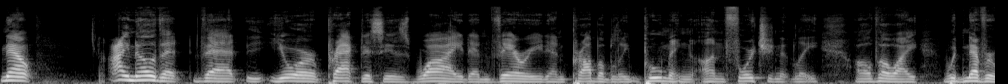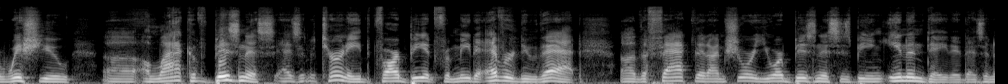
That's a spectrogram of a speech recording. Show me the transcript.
Now, I know that that your practice is wide and varied and probably booming. Unfortunately, although I would never wish you uh, a lack of business as an attorney, far be it from me to ever do that. Uh, the fact that I'm sure your business is being inundated as an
